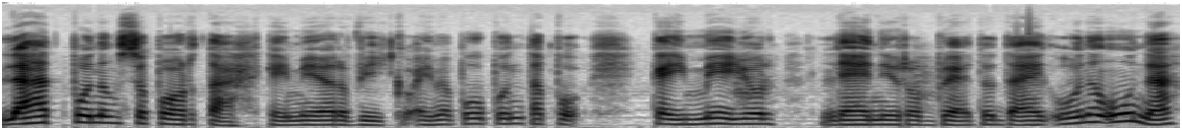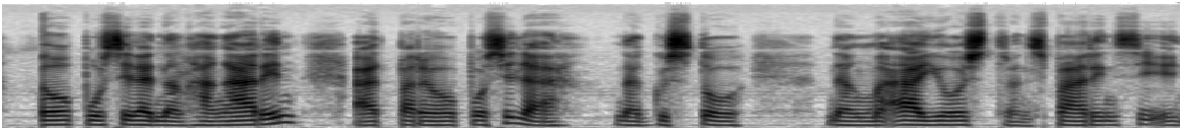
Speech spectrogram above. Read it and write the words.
lahat po ng suporta kay Mayor Vico ay mapupunta po kay Mayor Lenny Robredo dahil unang-una, pareho po sila ng hangarin at pareho po sila na gusto ng maayos, transparency, and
